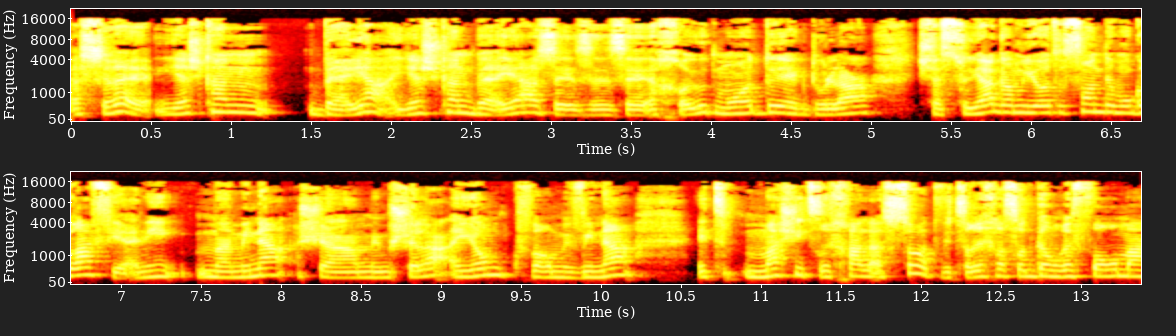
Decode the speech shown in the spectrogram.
אז תראה, יש כאן בעיה, יש כאן בעיה, זה, זה, זה אחריות מאוד גדולה שעשויה גם להיות אסון דמוגרפי. אני מאמינה שהממשלה היום כבר מבינה את מה שהיא צריכה לעשות, וצריך לעשות גם רפורמה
